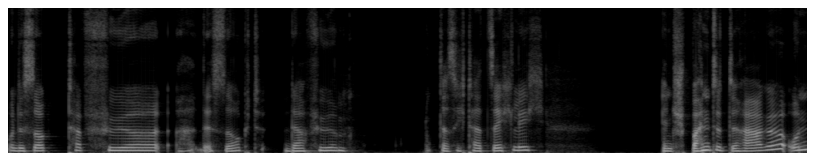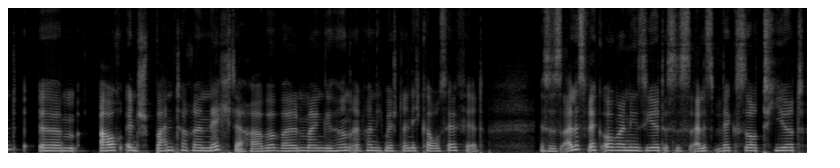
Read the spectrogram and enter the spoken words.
und es sorgt dafür, es sorgt dafür, dass ich tatsächlich entspannte Tage und ähm, auch entspanntere Nächte habe, weil mein Gehirn einfach nicht mehr ständig Karussell fährt. Es ist alles wegorganisiert, es ist alles wegsortiert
